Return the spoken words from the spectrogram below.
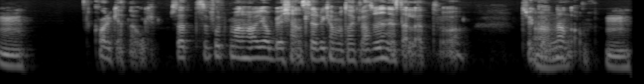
Ja. Mm. Korkat nog. Så att så fort man har jobbiga känslor då kan man ta ett glas vin istället och trycka Ja. undan dem. Mm.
